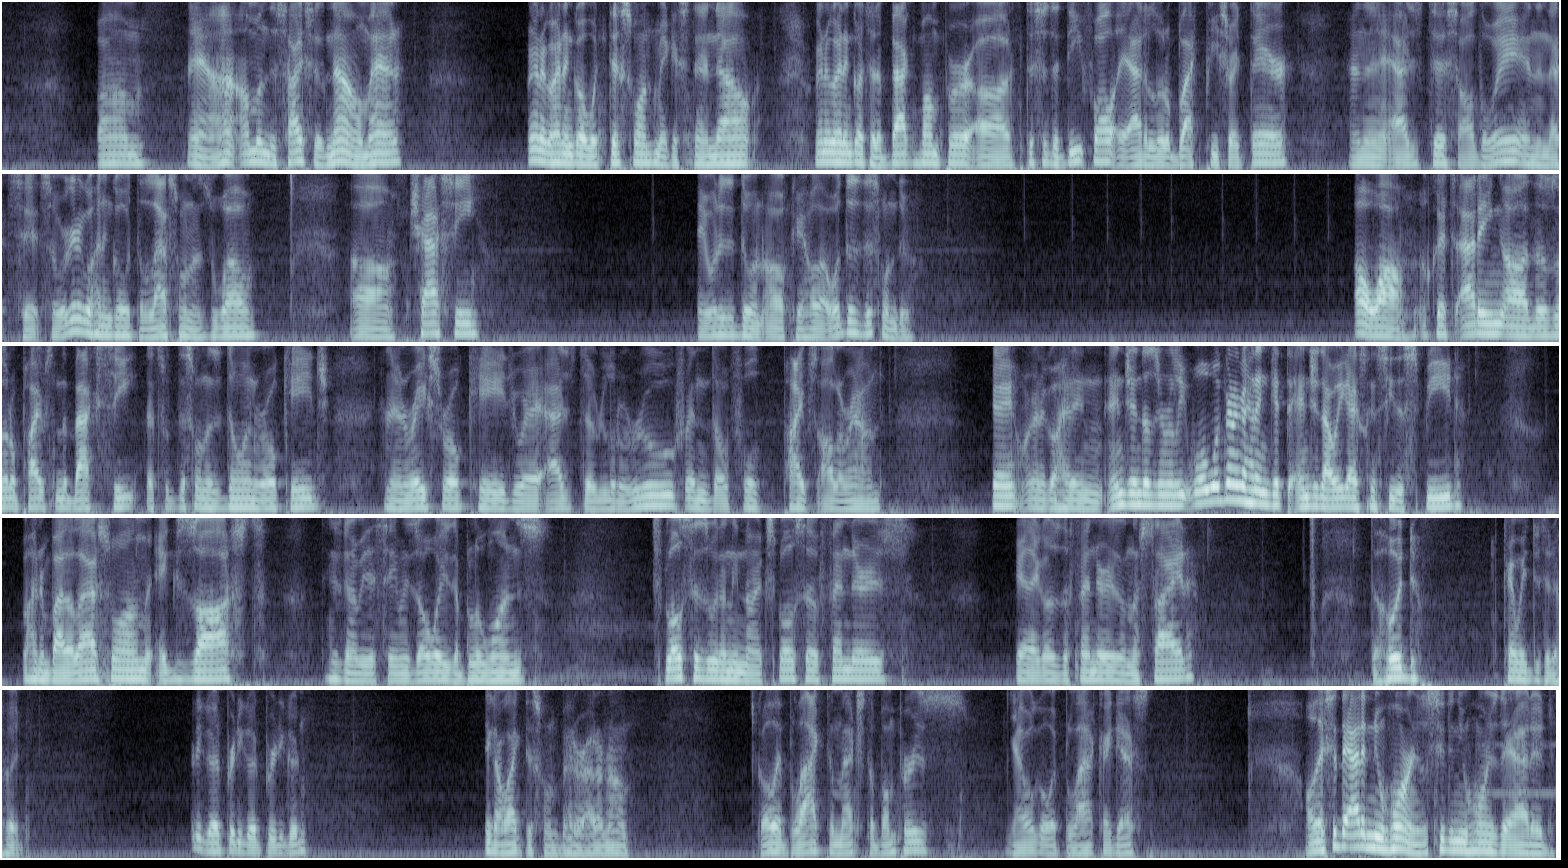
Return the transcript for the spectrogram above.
Um, yeah, I'm undecisive now, man. We're to go ahead and go with this one, make it stand out. We're gonna go ahead and go to the back bumper. Uh, this is the default. It added a little black piece right there, and then it adds this all the way, and then that's it. So we're gonna go ahead and go with the last one as well. Uh, chassis. Hey, what is it doing? Oh, okay, hold on. What does this one do? Oh wow. Okay, it's adding uh, those little pipes in the back seat. That's what this one is doing. Roll cage and then race roll cage where it adds the little roof and the full pipes all around. Okay we're gonna go ahead and engine doesn't really well we're gonna go ahead and get the engine that way you guys can see the speed. Go ahead and buy the last one. Exhaust. Think it's gonna be the same as always. The blue ones. Explosives we don't need no explosive. Fenders. Yeah there goes the fenders on the side. The hood. What can we do to the hood Pretty good, pretty good, pretty good. I think I like this one better. I don't know. Go with black to match the bumpers. Yeah, we'll go with black, I guess. Oh, they said they added new horns. Let's see the new horns they added.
